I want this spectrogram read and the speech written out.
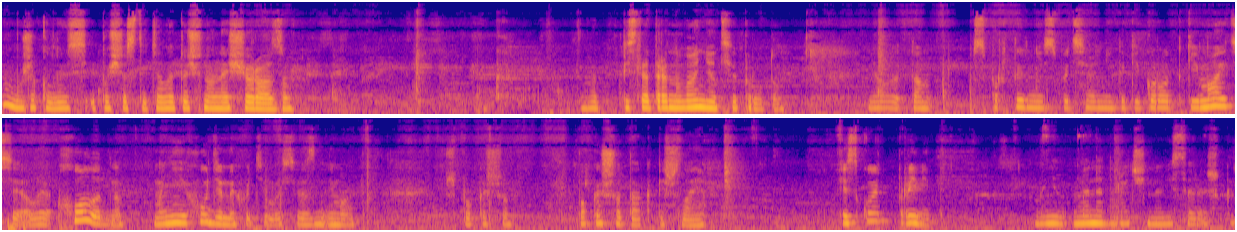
ну, може колись і пощастить, але точно не щоразу. Так. От після тренування це круто. Я там в спортивній спеціальній такій короткій майці, але холодно. Мені і худі не хотілося знімати. Тож поки що, поки що так пішла я. Фізкуй, привіт. Мені, в мене, до речі, нові сережки.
